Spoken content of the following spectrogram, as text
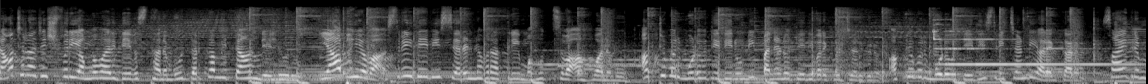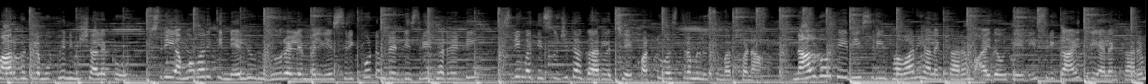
రాజరాజేశ్వరి అమ్మవారి దేవస్థానము దర్కమిట్ట నెల్లూరు. యాభైవ శ్రీదేవి శరణవరాత్రి మహోత్సవ ఆహ్వానము. అక్టోబర్ మూడవ తేదీ నుండి పన్నెండవ తేదీ వరకు జరుగును. అక్టోబర్ మూడవ తేదీ శ్రీ చండీ అలంకారం. సాయంత్రం ఆరు గంటల ముప్పై నిమిషాలకు శ్రీ అమ్మవారికి నెల్లూరు రూరల్ ఎమ్మెల్యే శ్రీ కోటంరెడ్డి శ్రీధర్ రెడ్డి శ్రీమతి సుజిత గార్లచే పట్టు వస్త్రములు సమర్పణ. నాలుగవ తేదీ శ్రీ భవానీ అలంకారం ఐదవ తేదీ శ్రీ గాయత్రి అలంకారం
